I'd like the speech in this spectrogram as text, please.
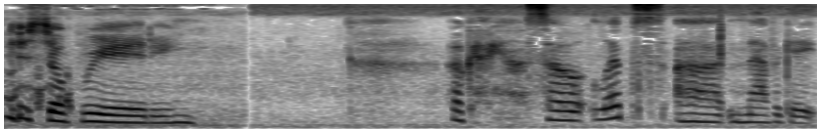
You're so pretty. Okay, so let's uh, navigate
